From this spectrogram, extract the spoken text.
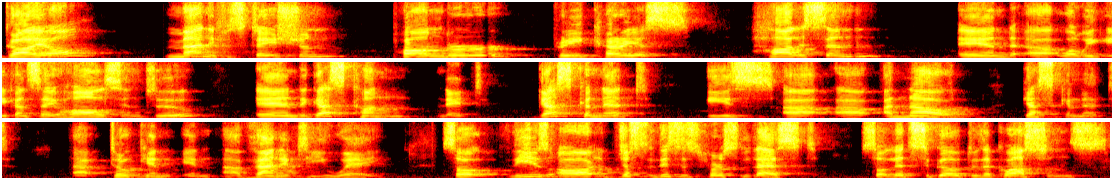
guile, manifestation, ponder, precarious, halcyon, and uh, well, we you can say halcyon too, and gasconade. Gasconade is uh, uh, a noun, gasconade, uh, token in a vanity way. So these are just, this is first list. So let's go to the questions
